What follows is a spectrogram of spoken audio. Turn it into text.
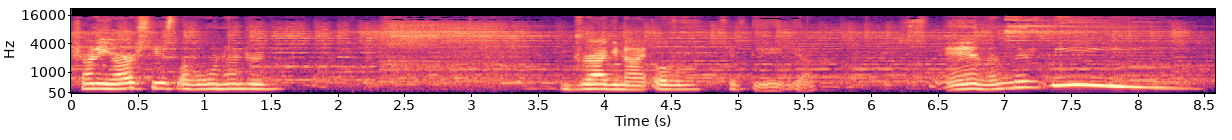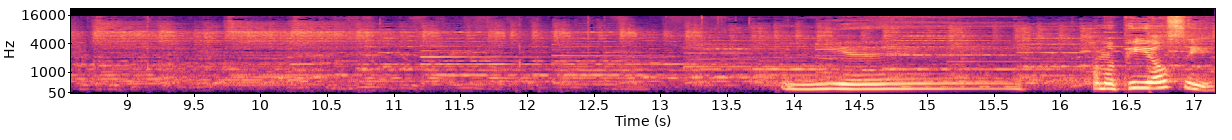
Shiny Arceus, level 100. Dragonite, level 58, yeah. And then there's me. Yeah. I'm a PLC.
